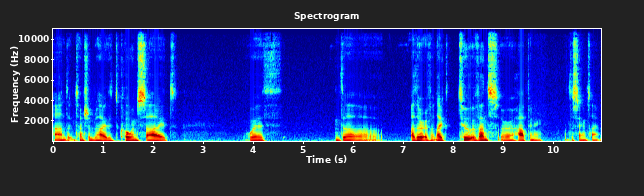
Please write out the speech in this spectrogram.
and the intention behind it coincide with the other like two events are happening at the same time.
